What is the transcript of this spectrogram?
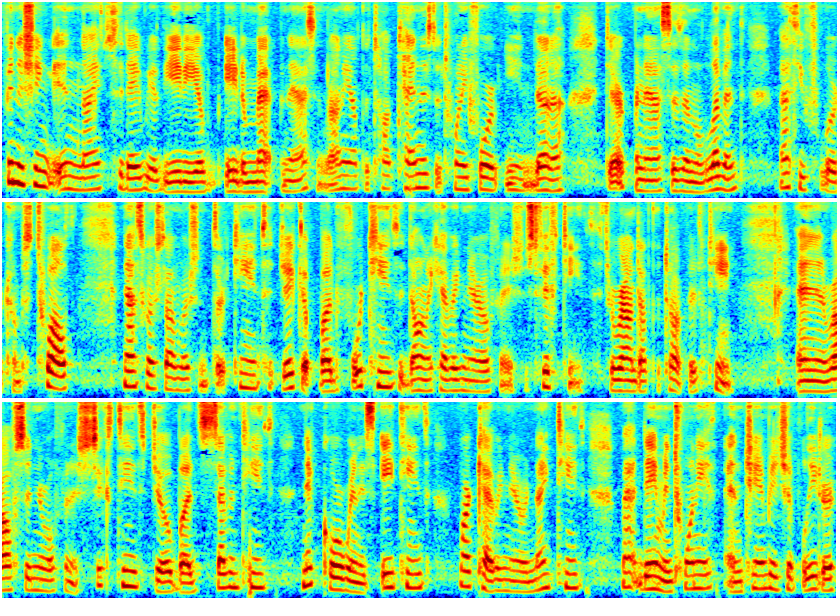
Finishing in ninth today, we have the 88 of Matt Benass, and rounding out the top 10 is the 24 of Ian Dunne. Derek Benass is in 11th. Matthew Fuller comes 12th. NASCAR Stop Motion 13th. Jacob Budd 14th. Donna Cavagnaro finishes 15th to round out the top 15. And then Ralph Sidner will finish 16th. Joe Budd 17th. Nick Corwin is 18th. Mark Cavagnaro 19th. Matt Damon 20th. And championship leader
